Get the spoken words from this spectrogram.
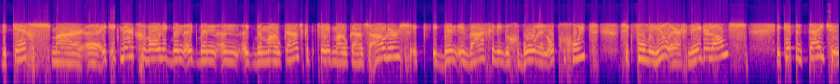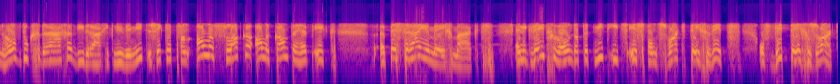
de kers. Maar uh, ik, ik merk gewoon, ik ben, ik, ben een, ik ben Marokkaans. Ik heb twee Marokkaanse ouders. Ik, ik ben in Wageningen geboren en opgegroeid. Dus ik voel me heel erg Nederlands. Ik heb een tijdje een hoofddoek gedragen. Die draag ik nu weer niet. Dus ik heb van alle vlakken, alle kanten heb ik uh, pesterijen meegemaakt. En ik weet gewoon dat het niet iets is van zwart tegen wit. Of wit tegen zwart.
